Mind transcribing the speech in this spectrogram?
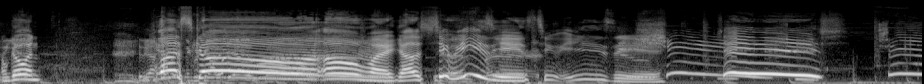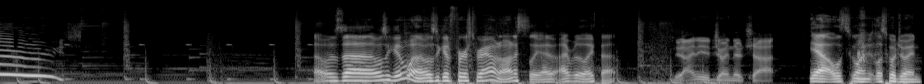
I'm going. Let's go! Oh my god, it's too easy. It's too easy. Sheesh. Sheesh. That was uh that was a good one. That was a good first round, honestly. I, I really like that. Dude, I need to join their chat. Yeah, let's go let's go join.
